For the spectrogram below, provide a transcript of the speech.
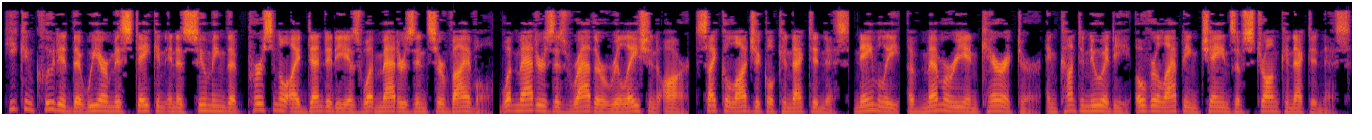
He concluded that we are mistaken in assuming that personal identity is what matters in survival, what matters is rather relation R, psychological connectedness namely, of memory and character and continuity overlapping chains of strong connectedness.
